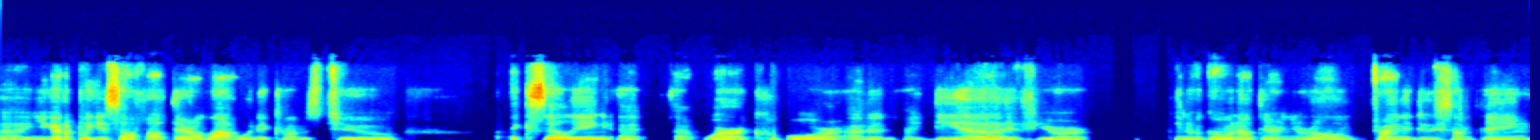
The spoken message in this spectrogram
Uh, you got to put yourself out there a lot when it comes to excelling at, at work or at an idea. If you're, you know, going out there on your own, trying to do something,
